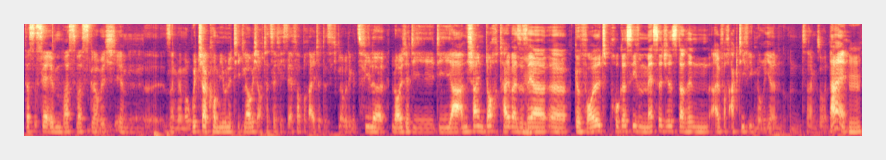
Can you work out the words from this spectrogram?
das ist ja eben was, was, glaube ich, im, äh, sagen wir mal, Witcher-Community, glaube ich, auch tatsächlich sehr verbreitet ist. Ich glaube, da gibt es viele Leute, die, die ja anscheinend doch teilweise mhm. sehr äh, gewollt progressive Messages darin einfach aktiv ignorieren und sagen so, nein, mhm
